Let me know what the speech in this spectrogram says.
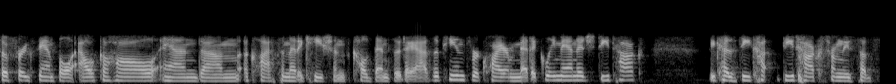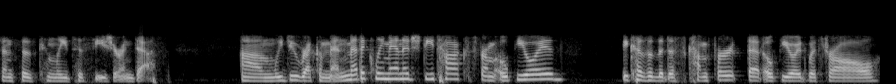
So, for example, alcohol and um, a class of medications called benzodiazepines require medically managed detox because de- detox from these substances can lead to seizure and death. Um, we do recommend medically managed detox from opioids because of the discomfort that opioid withdrawal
